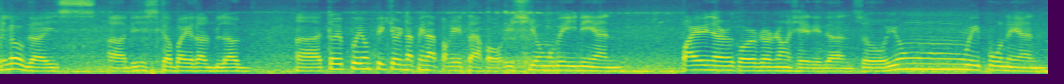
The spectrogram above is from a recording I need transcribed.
Hello guys, uh, this is Kabiral Vlog. Uh, ito po yung picture na pinapakita ko is yung way niyan, Pioneer Corner ng Sheridan. So yung way po na yan,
